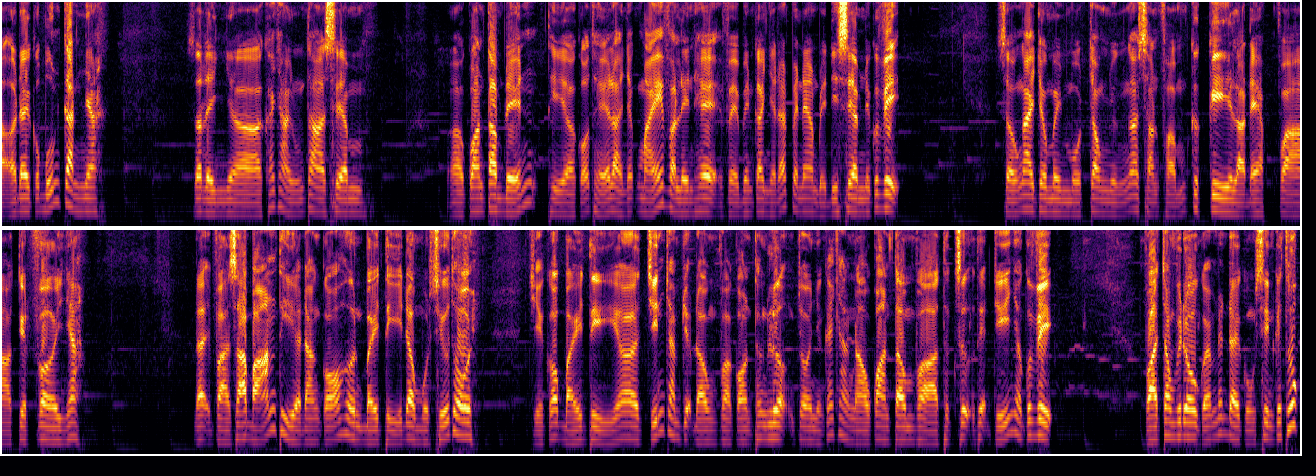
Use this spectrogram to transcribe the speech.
ở đây có 4 căn nha. Gia đình à, khách hàng chúng ta xem à, quan tâm đến thì à, có thể là nhấc máy và liên hệ về bên kênh nhà đất bên em để đi xem nha quý vị. Sở ngay cho mình một trong những sản phẩm cực kỳ là đẹp và tuyệt vời nha. Đấy và giá bán thì đang có hơn 7 tỷ đồng một xíu thôi. Chỉ có 7 tỷ 900 triệu đồng và còn thương lượng cho những khách hàng nào quan tâm và thực sự thiện chí nha quý vị và trong video của em đến đây cũng xin kết thúc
